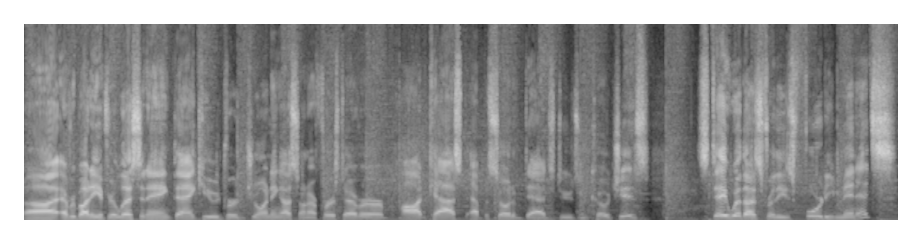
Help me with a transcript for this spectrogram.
Uh, everybody, if you're listening, thank you for joining us on our first ever podcast episode of Dads, Dudes, and Coaches. Stay with us for these 40 minutes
